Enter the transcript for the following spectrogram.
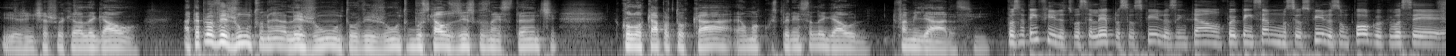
E a gente achou que era legal, até para ver junto, né? Ler junto, ouvir junto, buscar os discos na estante colocar para tocar é uma experiência legal, familiar, assim. Você tem filhos? Você lê para os seus filhos? Então, foi pensando nos seus filhos um pouco que você...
